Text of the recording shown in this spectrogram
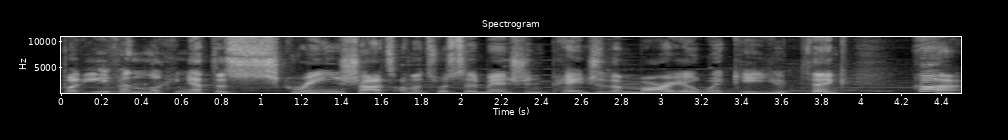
but even looking at the screenshots on the Twisted Mansion page of the Mario Wiki, you'd think, huh,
